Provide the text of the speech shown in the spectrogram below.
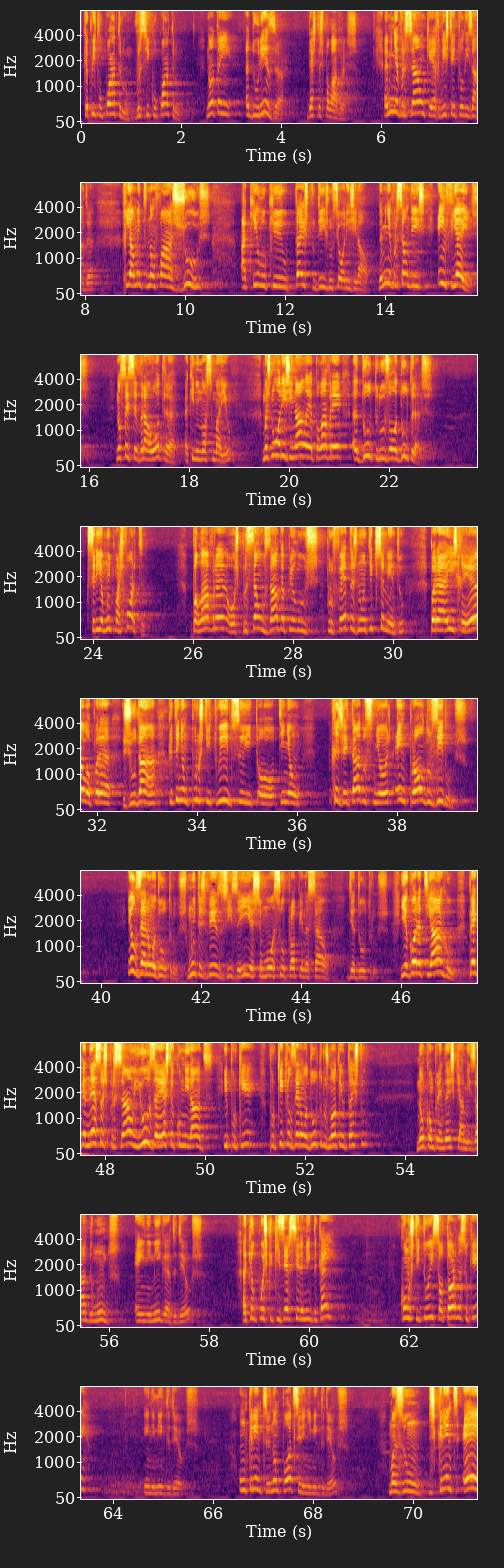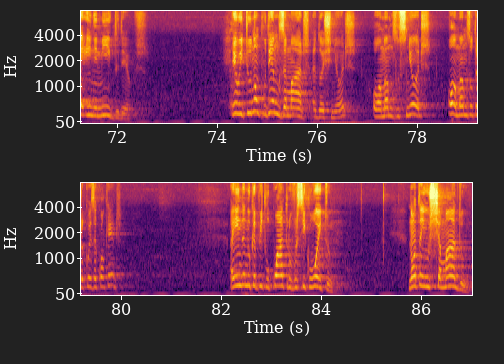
Capítulo 4, versículo 4. Notem a dureza destas palavras. A minha versão, que é a revista atualizada, realmente não faz jus àquilo que o texto diz no seu original. Na minha versão diz infiéis. Não sei se haverá outra aqui no nosso meio, mas no original a palavra é adúlteros ou adúlteras, que seria muito mais forte. Palavra ou expressão usada pelos profetas no Antigo Testamento para Israel ou para Judá que tinham prostituído-se ou tinham rejeitado o Senhor em prol dos ídolos. Eles eram adúlteros. Muitas vezes Isaías chamou a sua própria nação de adúlteros. E agora Tiago pega nessa expressão e usa esta comunidade. E porquê? Porquê que eles eram adúlteros? Notem o texto. Não compreendeis que a amizade do mundo é inimiga de Deus? Aquele, pois, que quiser ser amigo de quem? constitui-se ou torna-se o quê? Inimigo de Deus. Um crente não pode ser inimigo de Deus, mas um descrente é inimigo de Deus. Eu e tu não podemos amar a dois senhores, ou amamos o Senhor, ou amamos outra coisa qualquer. Ainda no capítulo 4, versículo 8, notem o chamado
